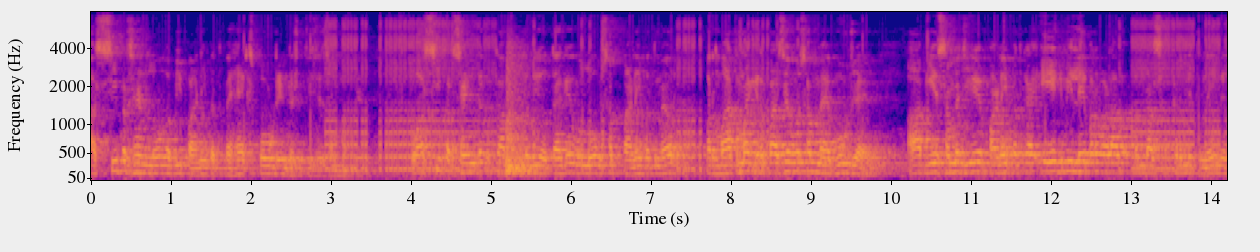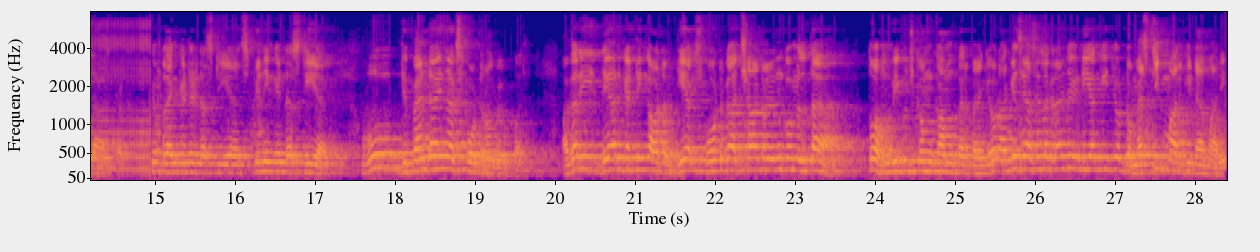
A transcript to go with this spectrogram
80 परसेंट लोग अभी पानीपत में हैं एक्सपोर्ट इंडस्ट्री से संबंधित। तो 80 परसेंट का मतलब ये होता है कि वो लोग सब पानीपत में और परमात्मा कृपा से वो सब महफूज है। आप ये समझिए, पानीपत का एक भी लेबर वाला बंदा संक्रमित नहीं मिला आज तक। ब्लैंकेट इंडस्ट्री है स्पिनिंग इंडस्ट्री है, वो डिपेंड है इन एक्सपोर्टरों के ऊपर। अगर दे आर गेटिंग ऑर्डर ये एक्सपोर्ट का अच्छा ऑर्डर इनको मिलता है तो हम भी कुछ कम काम कर पाएँगे। और आगे से ऐसा लग रहा है जो इंडिया की जो डोमेस्टिक मार्केट है हमारी,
